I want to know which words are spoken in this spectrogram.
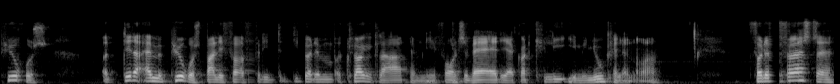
Pyrus, og det der er med Pyrus, bare lige for, fordi de gør det klokkeklart nemlig, i forhold til, hvad er det, jeg godt kan lide i min julekalender. For det første,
